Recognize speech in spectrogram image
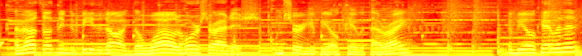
I found something to feed the dog. The wild horseradish. I'm sure he'll be okay with that, right? He'll be okay with it?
